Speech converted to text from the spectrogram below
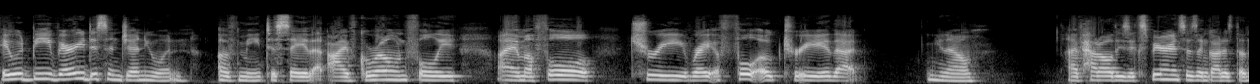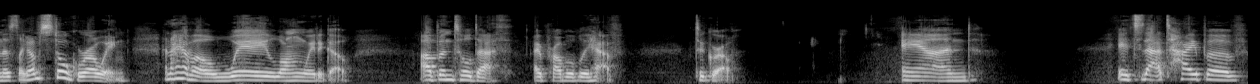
It would be very disingenuous of me to say that I've grown fully. I am a full tree, right? A full oak tree that, you know, I've had all these experiences and God has done this. Like, I'm still growing and I have a way long way to go up until death, I probably have to grow. And it's that type of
